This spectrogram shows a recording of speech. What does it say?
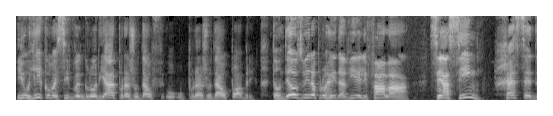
e o rico vai se vangloriar por ajudar o, o por ajudar o pobre. Então Deus vira para o rei Davi e ele fala: se é assim, Chesed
